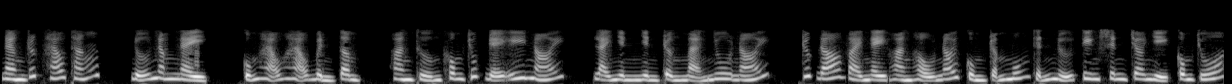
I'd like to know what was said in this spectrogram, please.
nàng rất háo thắng, nửa năm này, cũng hảo hảo bình tâm, hoàng thượng không chút để ý nói, lại nhìn nhìn Trần Mạn Nhu nói, trước đó vài ngày hoàng hậu nói cùng trẫm muốn thỉnh nữ tiên sinh cho nhị công chúa,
